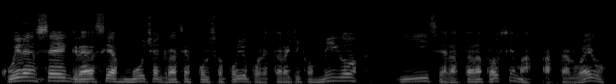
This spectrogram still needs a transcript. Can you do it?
Cuídense, gracias, muchas gracias por su apoyo, por estar aquí conmigo y será hasta la próxima. Hasta luego.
